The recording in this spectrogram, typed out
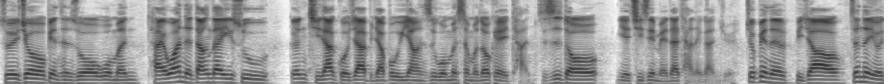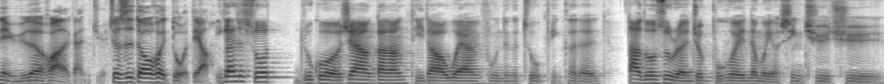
所以就变成说，我们台湾的当代艺术跟其他国家比较不一样，是我们什么都可以谈，只是都也其实也没在谈的感觉，就变得比较真的有点娱乐化的感觉，就是都会躲掉。应该是说，如果像刚刚提到慰安妇那个作品，可能大多数人就不会那么有兴趣去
